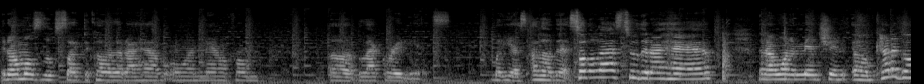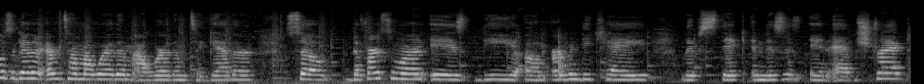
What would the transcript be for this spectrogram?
It almost looks like the color that I have on now from uh, Black Radiance but yes I love that. So the last two that I have that I want to mention um, kind of goes together. Every time I wear them I wear them together. So the first one is the um, Urban Decay lipstick and this is in abstract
